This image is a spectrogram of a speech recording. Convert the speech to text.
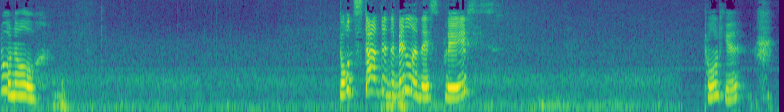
No, no. Don't stand in the middle of this place. Told you.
